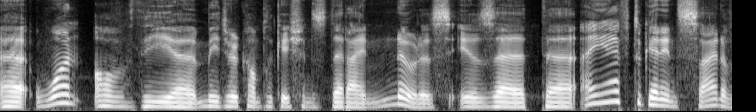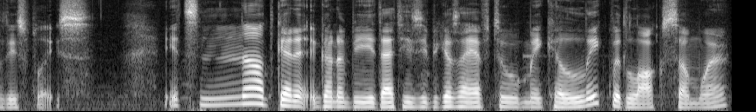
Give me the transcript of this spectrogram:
uh, one of the uh, major complications that I notice is that uh, I have to get inside of this place. It's not gonna, gonna be that easy because I have to make a liquid lock somewhere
